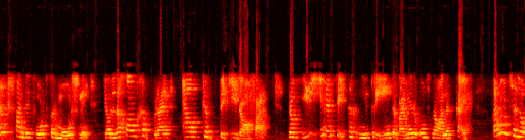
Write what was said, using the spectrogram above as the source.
Niks van dit word vermors nie. Jou liggaam gebruik elke bietjie daarvan. Nou hierdie 61 nutriënte wanneer ons na hulle kyk, kan ons hulle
